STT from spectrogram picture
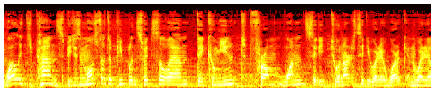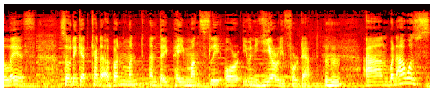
Well, it depends because most of the people in Switzerland they commute from one city to another city where they work and where they live, so they get kind of abonnement and they pay monthly or even yearly for that. Mm-hmm. And when I was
